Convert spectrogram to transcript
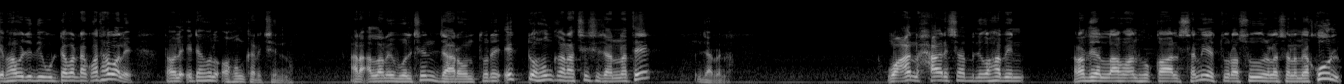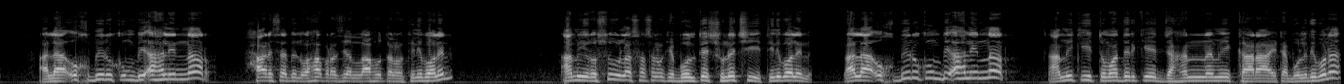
এভাবে যদি উল্টাপাল্টা কথা বলে তাহলে এটা হলো অহংকারের চিহ্ন আর আল্লাহ নবী বলছেন যার অন্তরে একটু অহংকার আছে সে জান্নাতে যাবে না ওয়ান হারিসা বিন ওয়াহাবিন رضي الله عنه قال سمعت رسول الله صلى الله عليه وسلم يقول ألا أخبركم بأهل النار হারিসা বিন ওয়াহাব রাজি আল্লাহ তিনি বলেন আমি রসুল্লাহ সাল্লামকে বলতে শুনেছি। তিনি বলেন, আলা উখবিরুকুম বি আহলিনার আমি কি তোমাদেরকে জাহান্নামি কারা এটা বলে দেব না?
